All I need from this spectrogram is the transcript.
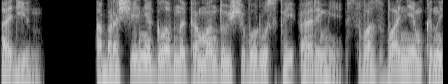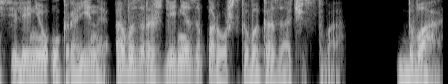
1 обращение главнокомандующего русской армии с воззванием к населению Украины о возрождении запорожского казачества. 2.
